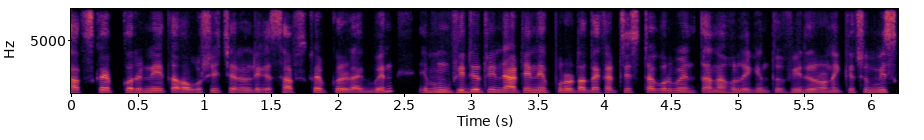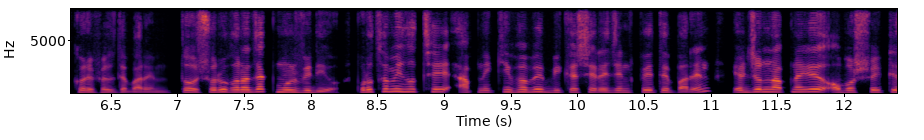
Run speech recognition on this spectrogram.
সাবস্ক্রাইব করেনি তারা অবশ্যই চ্যানেলটিকে সাবস্ক্রাইব করে রাখবেন এবং ভিডিওটি না টেনে পুরোটা দেখার চেষ্টা করবেন, তা না হলে কিন্তু ভিডিওর অনেক কিছু মিস করে ফেলতে পারেন। তো শুরু করা যাক মূল ভিডিও প্রথমেই হচ্ছে, আপনি কীভাবে বিকাশের এজেন্ট পেতে পারেন? এর জন্য আপনাকে অবশ্যই একটি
